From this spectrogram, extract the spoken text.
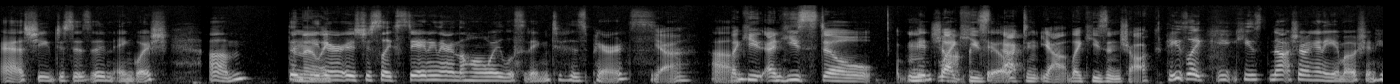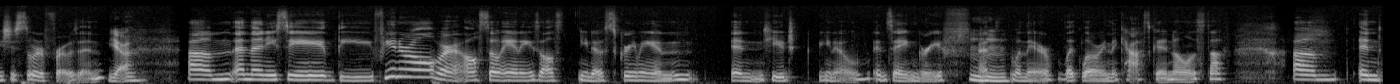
as she just is in anguish. Um, then then, Peter is just like standing there in the hallway listening to his parents. Yeah. like he and he's still mm, Um, in shock, like he's too. acting yeah, like he's in shock. He's like he's not showing any emotion. He's just sort of frozen. Yeah. Um, and then you see the funeral where also Annie's all you know screaming in in huge you know insane grief Mm-hmm. at, when they're like lowering the casket and all this stuff. Um, and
